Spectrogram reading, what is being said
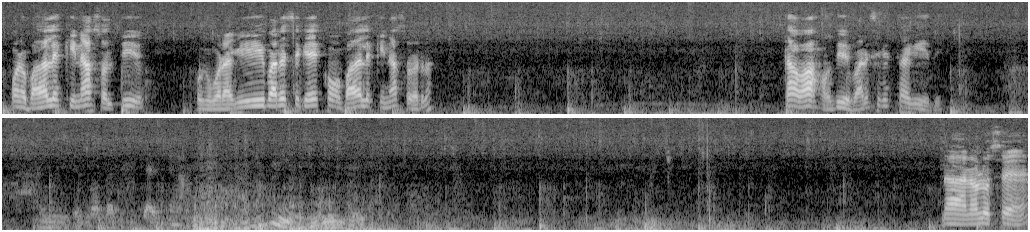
Bueno, para darle esquinazo al tío. Porque por aquí parece que es como para darle esquinazo, ¿verdad? Está abajo, tío. Parece que está aquí, tío. I need another session. I really need it. Nada, no lo sé, ¿eh?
